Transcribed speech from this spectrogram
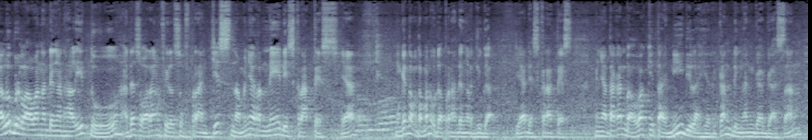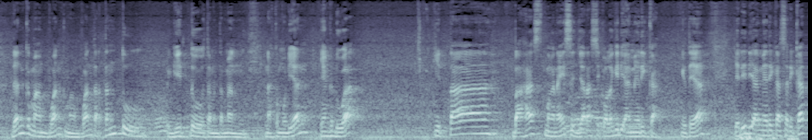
Lalu berlawanan dengan hal itu, ada seorang filsuf Prancis namanya René Descartes ya. Mungkin teman-teman udah pernah dengar juga ya Descartes menyatakan bahwa kita ini dilahirkan dengan gagasan dan kemampuan-kemampuan tertentu. Begitu, teman-teman. Nah, kemudian yang kedua kita bahas mengenai sejarah psikologi di Amerika, gitu ya. Jadi di Amerika Serikat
